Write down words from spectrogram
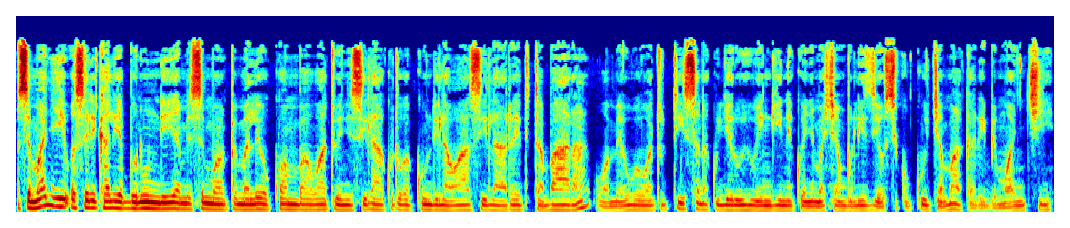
Msemaji wa serikali ya Burundi amesema mapema leo kwamba watu wenye silaha kutoka kundi la waasi la Red Tabara wameua watu tisa na kujeruhi wengine kwenye mashambulizi ya usiku kucha magharibi mwa nchi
